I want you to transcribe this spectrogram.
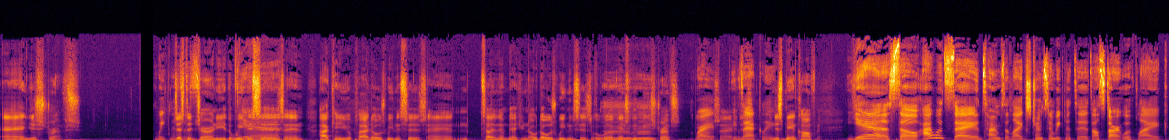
and your strengths. Weaknesses. Just the journey, the weaknesses, and how can you apply those weaknesses, and telling them that you know those weaknesses will eventually be strengths. You know what I'm Mm-hmm. Right, saying? And just- exactly. and just being confident. Yeah, so I would say in terms of like strengths and weaknesses, I'll start with like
